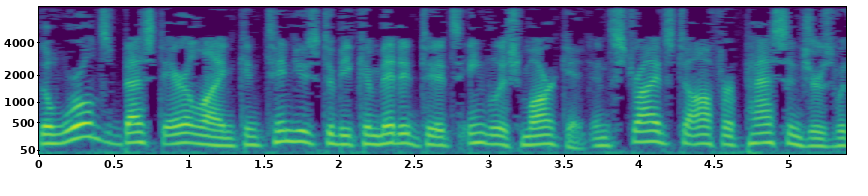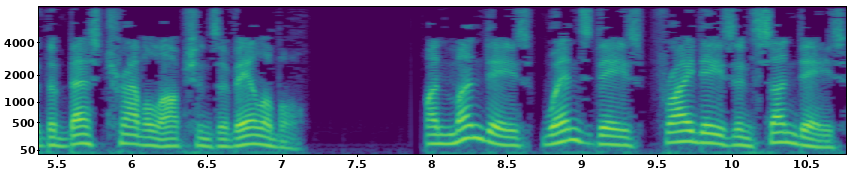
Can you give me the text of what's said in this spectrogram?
The world's best airline continues to be committed to its English market and strives to offer passengers with the best travel options available. On Mondays, Wednesdays, Fridays and Sundays,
